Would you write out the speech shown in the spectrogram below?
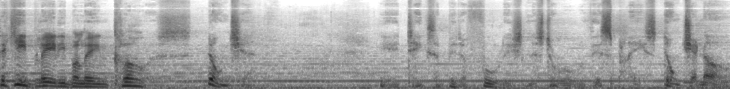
to keep Lady Belain close, don't you? It takes a bit of foolishness to rule this place, don't you know?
